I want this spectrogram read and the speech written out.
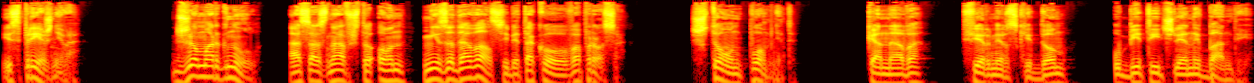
Из прежнего. Джо моргнул, осознав, что он не задавал себе такого вопроса. Что он помнит? Канава, фермерский дом, убитые члены банды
